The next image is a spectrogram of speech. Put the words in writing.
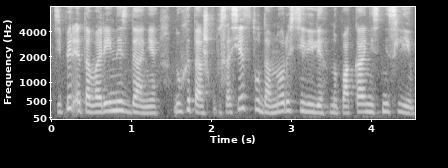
Теперь это аварийное здание. Двухэтажку по соседству давно расселили, но пока не снесли.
